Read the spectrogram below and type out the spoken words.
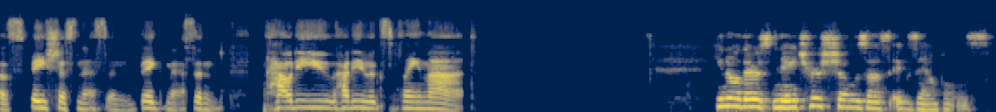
of spaciousness and bigness. And how do you, how do you explain that? You know, there's nature shows us examples.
